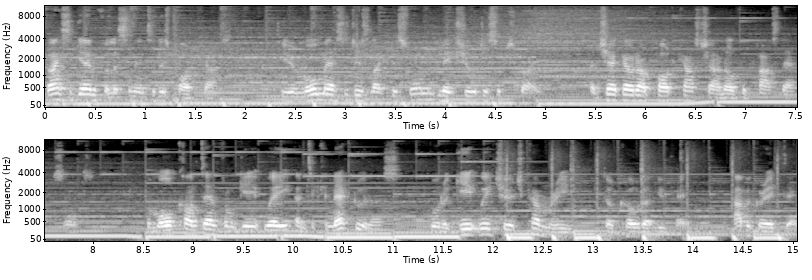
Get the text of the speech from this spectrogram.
Thanks again for listening to this podcast. To hear more messages like this one, make sure to subscribe and check out our podcast channel for past episodes. For more content from Gateway and to connect with us, go to gatewaychurchcymru.co.uk. Have a great day.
